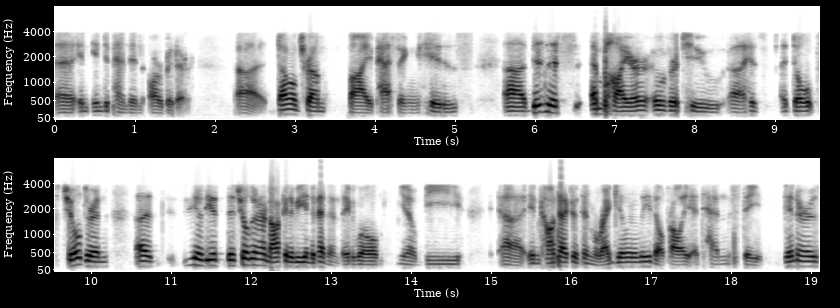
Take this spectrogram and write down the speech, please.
uh, an independent arbiter. Uh, Donald Trump, by passing his uh, business empire over to uh, his adult children, uh, you know, the the children are not going to be independent. They will, you know, be uh, in contact with him regularly. They'll probably attend state dinners.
